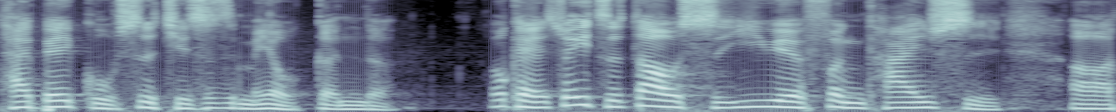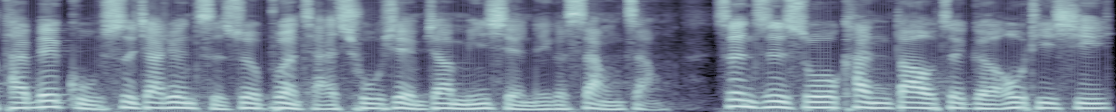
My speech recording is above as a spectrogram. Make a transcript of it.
台北股市其实是没有跟的。OK，所以一直到十一月份开始，呃，台北股市加权指数的部分才出现比较明显的一个上涨，甚至说看到这个 OTC，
